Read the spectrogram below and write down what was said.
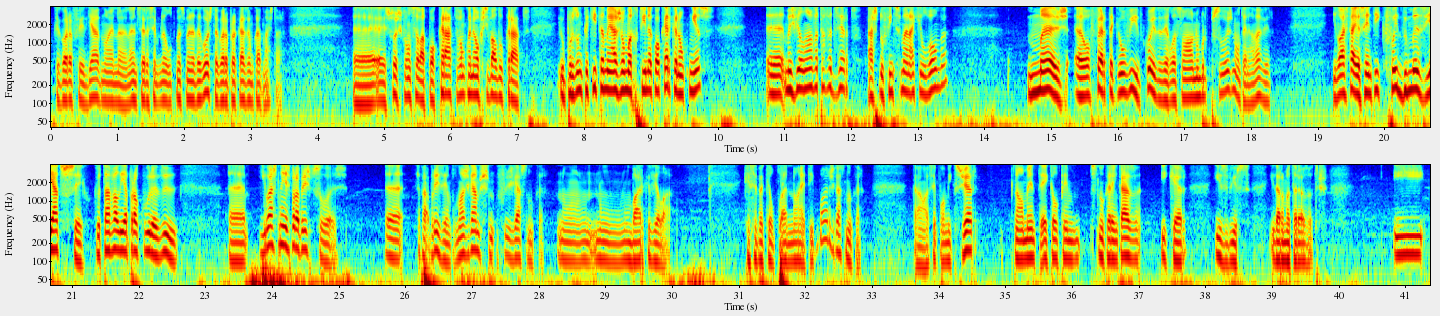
que agora foi adiado, não é? Antes era sempre na última semana de agosto, agora para casa é um bocado mais tarde. Uh, as pessoas que vão, sei lá, para o Crato vão quando é o Festival do Crato. Eu presumo que aqui também haja uma rotina qualquer que eu não conheço, uh, mas Vila Nova estava deserto. Acho que no fim de semana aquilo bomba, mas a oferta que eu vi de coisas em relação ao número de pessoas não tem nada a ver. E lá está, eu senti que foi demasiado sossego, que eu estava ali à procura de. Uh, eu acho que nem as próprias pessoas Uh, epá, por exemplo, nós jogámos, fui jogar snooker num, num, num, bar que havia lá. Que é sempre aquele plano, não é? Tipo, bora jogar snooker. Então, há sempre um amigo que sugere. Que normalmente é aquele que tem snooker em casa e quer exibir-se e dar uma tarefa aos outros. E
